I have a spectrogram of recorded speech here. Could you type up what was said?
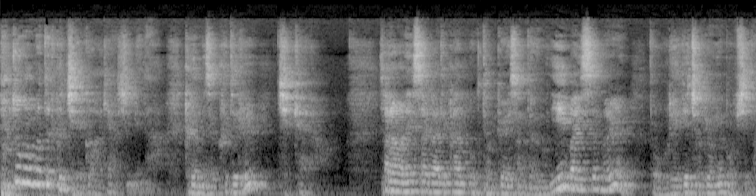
부정한 것들을 그 제거하게 하십니다. 그러면서 그들을 지켜요. 사랑하는 햇살 가득한 옥토교회 성도 여러분, 이 말씀을 또 우리에게 적용해 봅시다.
